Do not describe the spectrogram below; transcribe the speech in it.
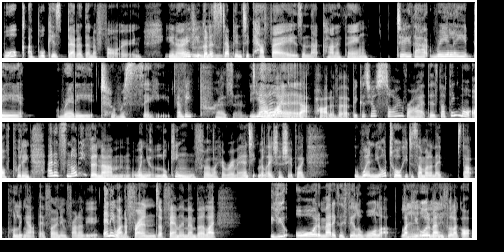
book. A book is better than a phone. You know, if you're going to Mm. step into cafes and that kind of thing, do that. Really be ready to receive. And be present. Yeah. I like that part of it because you're so right. There's nothing more off putting. And it's not even um, when you're looking for like a romantic relationship. Like when you're talking to someone and they start pulling out their phone in front of you, anyone, a friend, a family member, like you automatically feel a wall up. Like you automatically Mhm. feel like, oh,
